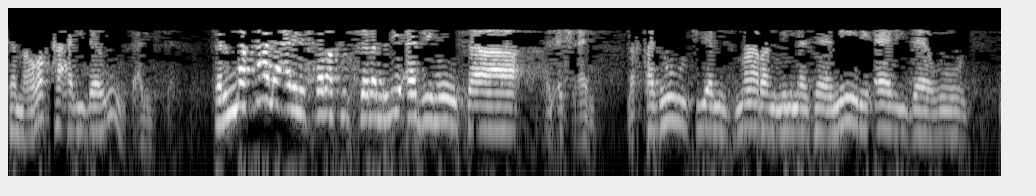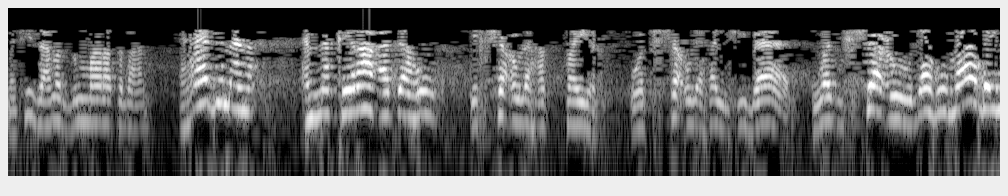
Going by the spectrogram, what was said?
كما وقع لداود عليه السلام. فلما قال عليه الصلاة والسلام لأبي موسى الأشعري لقد أوتي مزمارا من مزامير آل داود ماشي زعما الزمارة طبعا. هذه معنى أن قراءته يخشع لها الطير وتخشع لها الجبال ويخشع له ما بين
